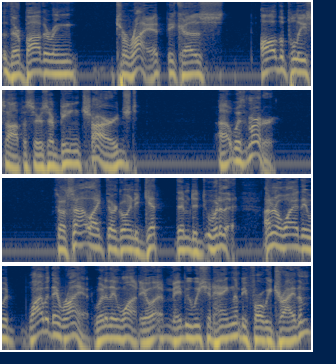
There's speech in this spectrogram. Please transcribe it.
they're bothering to riot because all the police officers are being charged uh, with murder. So it's not like they're going to get them to do what are they? I don't know why they would. Why would they riot? What do they want? You know, maybe we should hang them before we try them.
